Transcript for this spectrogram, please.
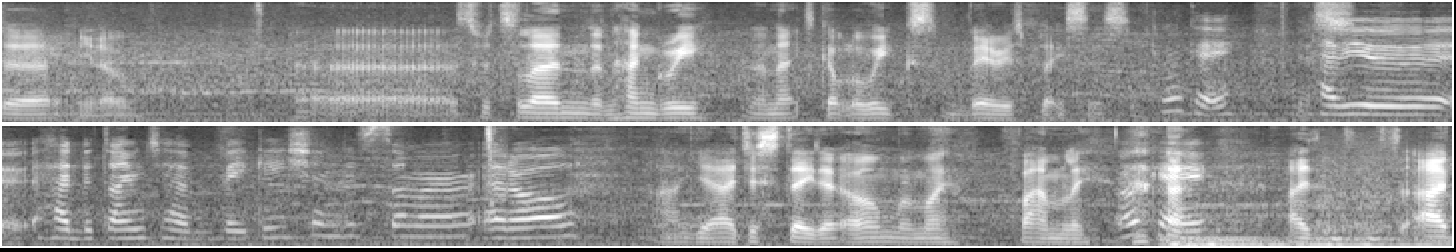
to you know uh, Switzerland and Hungary in the next couple of weeks, various places. okay. Yes. Have you had the time to have a vacation this summer at all? Uh, yeah, I just stayed at home with my family. Okay. I, I,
